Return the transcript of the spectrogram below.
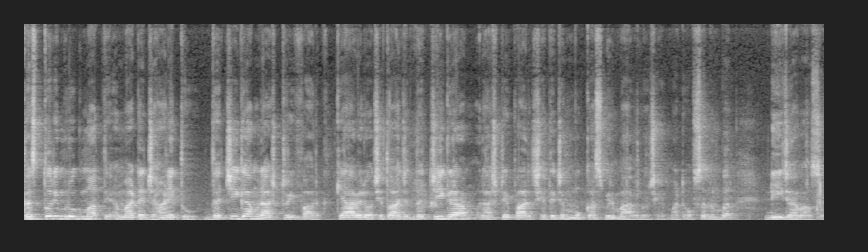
કસ્તુરી મૃગ માટે જાણીતું દચીગામ રાષ્ટ્રીય પાર્ક ક્યાં આવેલો છે? તો આજે દચીગામ રાષ્ટ્રીય પાર્ક છે તે જમ્મુ કાશ્મીરમાં આવેલો છે. માટે ઓપ્શન નંબર ડી જવાબ આવશે.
